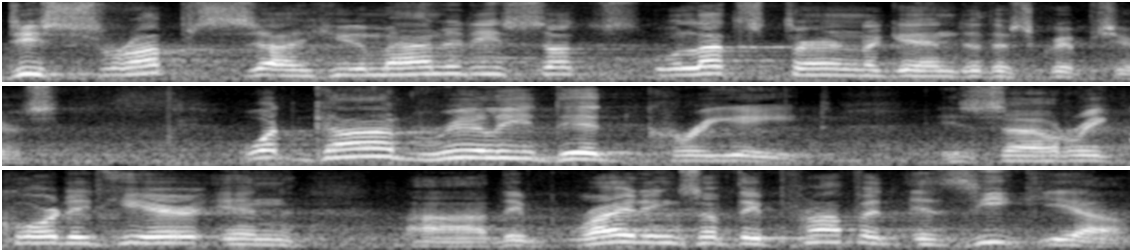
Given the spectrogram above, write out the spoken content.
disrupts uh, humanity? Well, let's turn again to the scriptures. What God really did create is uh, recorded here in uh, the writings of the prophet Ezekiel.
